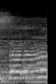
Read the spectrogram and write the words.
estará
